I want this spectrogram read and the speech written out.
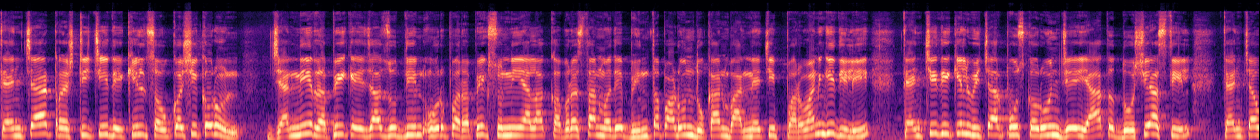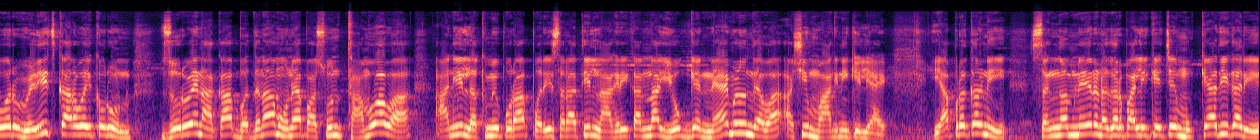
त्यांच्या ट्रस्टीची देखील चौकशी करून ज्यांनी रफिक एजाजुद्दीन उर्फ रफिक सुन्नी याला कब्रस्तानमध्ये भिंत पाडून दुकान बांधण्याची परवानगी दिली त्यांची देखील विचारपूस करून जे यात दोषी असतील त्यांच्यावर वेळीच कारवाई करून जोरवे नाका बदनाम होण्यापासून थांबवावा आणि लक्ष्मीपुरा परिसरातील नागरिकांना योग्य न्याय मिळून द्यावा अशी मागणी केली आहे. या प्रकरणी संगमनेर नगरपालिकेचे मुख्याधिकारी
